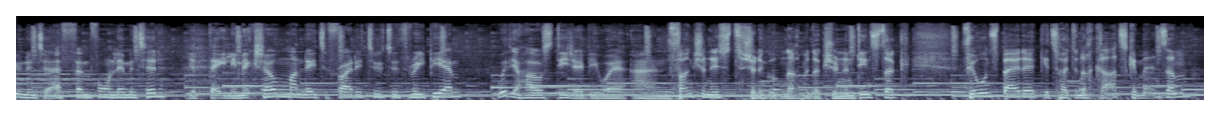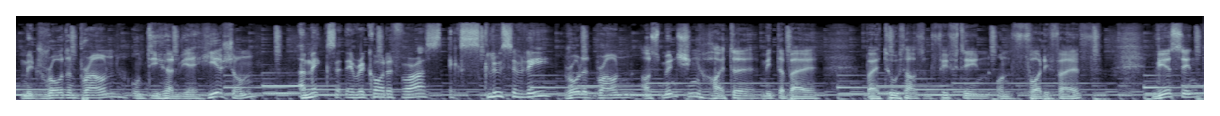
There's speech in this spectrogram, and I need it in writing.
tune into FM4 Unlimited, your daily mix show, Monday to Friday, 2 to 3 p.m. with your host DJ Beware and Functionist. Schönen guten Nachmittag, schönen Dienstag. Für uns beide geht's heute nach Graz gemeinsam mit Road and Brown und die hören wir hier schon. A mix that they recorded for us exclusively. Road and Brown aus München, heute mit dabei bei 2015 und 45. Wir sind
